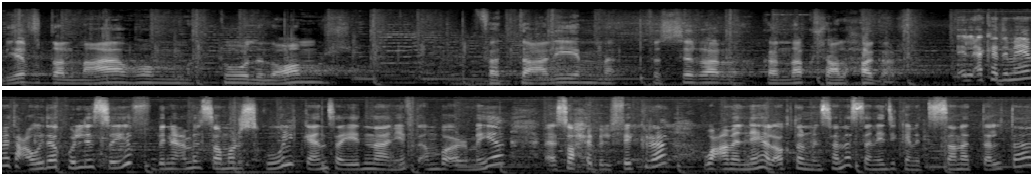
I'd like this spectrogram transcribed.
بيفضل معاهم طول العمر. فالتعليم في الصغر كالنقش على الحجر. الأكاديمية متعودة كل صيف بنعمل summer school كان سيدنا نيافة أنبا أرميا آه، صاحب الفكرة وعملناها لأكتر من سنة. السنة دي كانت السنة الثالثة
